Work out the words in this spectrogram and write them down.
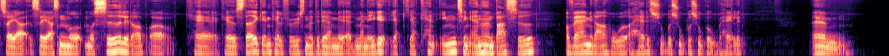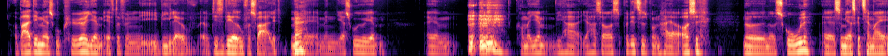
så jeg, så jeg sådan må, må sidde lidt op og kan, kan stadig genkalde følelsen af det der med, at man ikke, jeg, jeg kan ingenting andet end bare sidde og være i mit eget hoved og have det super, super, super ubehageligt. Øhm, og bare det med at skulle køre hjem efterfølgende i bil er jo, er jo decideret uforsvarligt. Men, ja. øh, men jeg skulle jo hjem. Øhm, kommer hjem. Vi har, jeg har så også, på det tidspunkt har jeg også noget, noget skole, øh, som jeg skal tage mig af.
